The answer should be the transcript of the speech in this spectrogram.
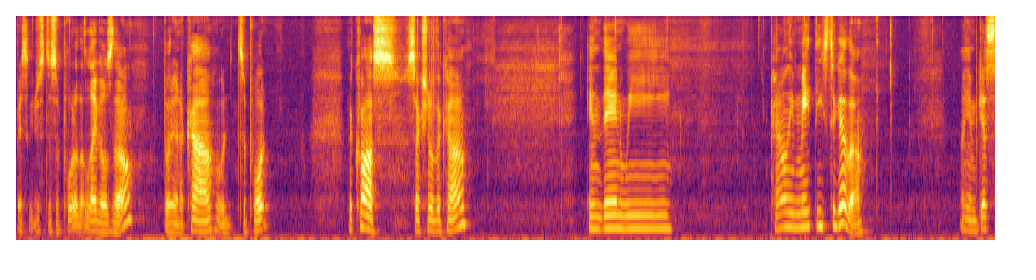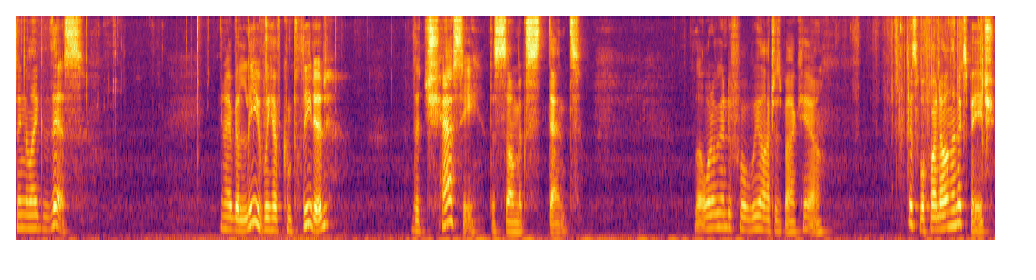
Basically just the support of the Legos though, but in a car would support the cross section of the car. And then we apparently mate these together. I am guessing like this. And I believe we have completed the chassis to some extent. Well, what are we going to do for wheel arches back here? Guess we'll find out on the next page.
